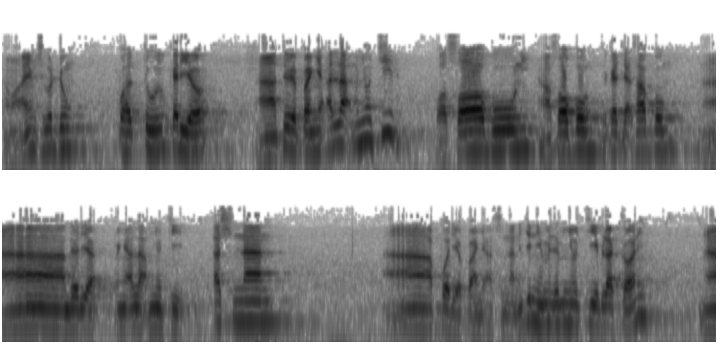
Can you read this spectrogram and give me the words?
Nama ayam serudung Lepas tu kan dia. Ha, Tu dia panggil alat menyuci Wasabu ni. Ha, Sabun. Cakap-cakap sabun. Ha, Tu dia Panggil alat menyuci Asnan. Ha, apa dia panggil asnan? Ni jenis macam menyuci belaka ni. Ha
